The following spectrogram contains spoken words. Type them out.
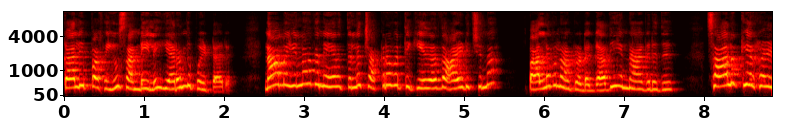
கலிப்பகையும் சண்டையில இறந்து போயிட்டாரு. நாம இல்லாத நேரத்துல சக்கரவர்த்திக்கு ஏதாவது ஆயிடுச்சுன்னா பல்லவ நாட்டோட கதி என்ன ஆகுறது? சாளுக்கியர்கள்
